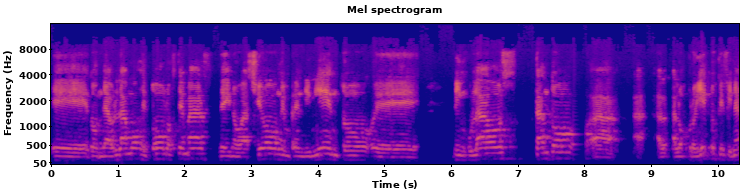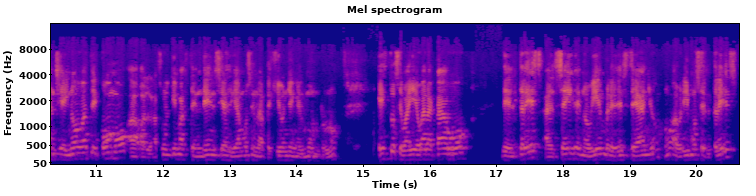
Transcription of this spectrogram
eh, donde hablamos de todos los temas de innovación, emprendimiento, eh, vinculados tanto a, a, los proyectos que financia Innovate como a, a, las últimas tendencias, digamos, en la región y en el mundo, ¿no? Esto se va a llevar a cabo del 3 al 6 de noviembre de este año, ¿no? Abrimos el 3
